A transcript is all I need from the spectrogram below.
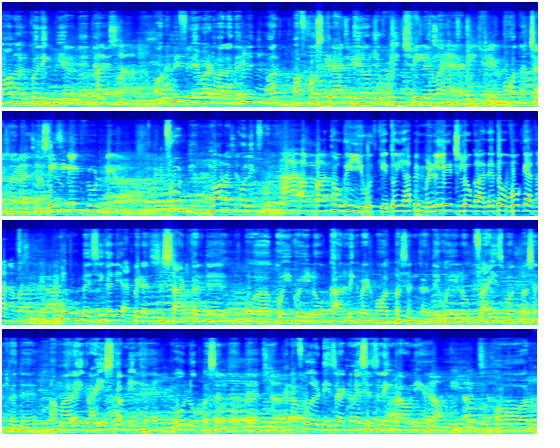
non alcoholic beer देते हैं अच्छा। और वो भी फ्लेवर्ड वाला देते हैं और ऑफ़ कोर्स क्रैन बियर और जो पीच फ्लेवर है। बहुत अच्छा जाता है basically fruit beer fruit beer non alcoholic fruit अब बात हो गई यूथ की तो यहाँ पे मिडिल एज लोग आते हैं तो वो क्या खाना पसंद करते हैं वो बेसिकली एपेटाइजर से स्टार्ट करते हैं कोई कोई लोग गार्लिक ब्रेड बहुत पसंद करते हैं कोई लोग फ्राइज बहुत पसंद करते हैं। हमारा एक राइस का मिल है वो लोग पसंद करते हैं। एंड ऑफ़ कोर्स डिजर्ट में सिजलिंग ब्राउनी है। अच्छा। और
